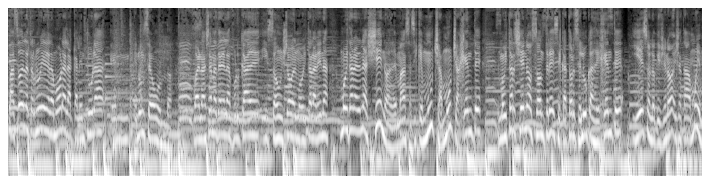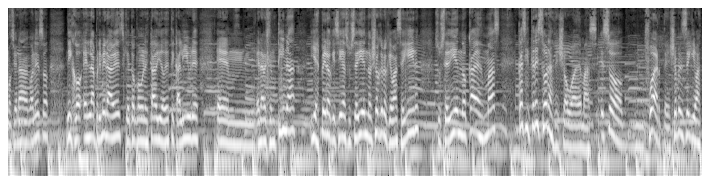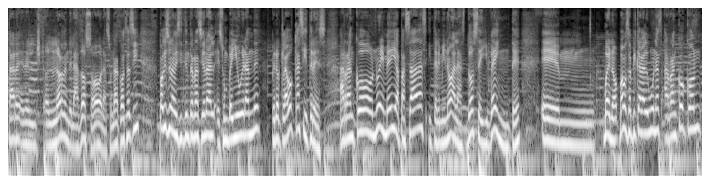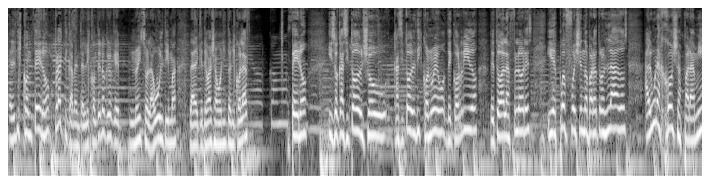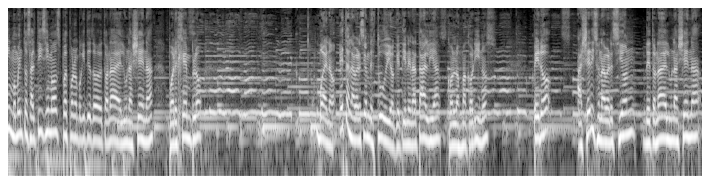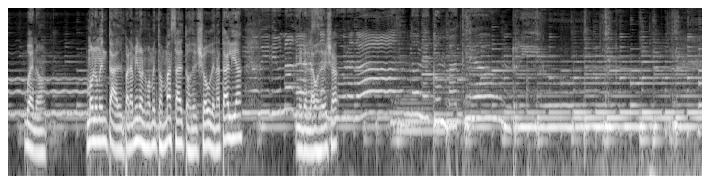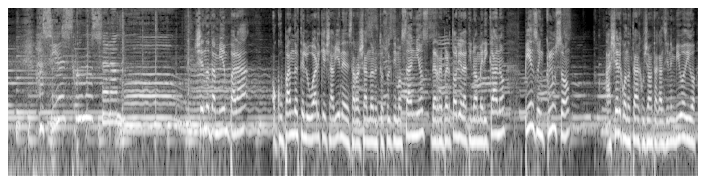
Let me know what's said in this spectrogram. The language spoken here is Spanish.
pasó de la ternura y del amor a la calentura en, en un segundo. Bueno, allá Natalia Lafourcade hizo un show en Movistar Arena. Movistar Arena lleno además, así que mucha, mucha gente. El Movistar lleno son 13, 14 lucas de gente y eso es lo que llenó. Ella estaba muy emocionada con eso. Dijo, es la primera vez que toco un estadio de este calibre en, en Argentina y espero que siga sucediendo. Yo creo que va a seguir sucediendo cada vez más. Casi tres horas de show además. Eso mm, fuerte. Yo pensé que iba a estar en el, en el orden de las dos horas, una cosa así. Porque es una visita internacional, es un venue grande, pero clavó casi tres. Arrancó nueve y media pasadas y terminó a las 12 y 20. Eh, bueno, vamos a picar algunas. Arrancó con el disco entero, prácticamente el disco entero, creo que no hizo la última, la de que te vaya bonito Nicolás pero hizo casi todo el show, casi todo el disco nuevo, de corrido, de todas las flores, y después fue yendo para otros lados. Algunas joyas para mí, momentos altísimos, puedes poner un poquitito de tonada de luna llena, por ejemplo. Bueno, esta es la versión de estudio que tiene Natalia con los Macorinos, pero ayer hizo una versión de tonada de luna llena, bueno, monumental, para mí uno de los momentos más altos del show de Natalia. Miren la voz de ella. Así es como ser amor. Yendo también para ocupando este lugar que ella viene desarrollando en estos últimos años de repertorio latinoamericano. Pienso incluso, ayer cuando estaba escuchando esta canción en vivo, digo,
